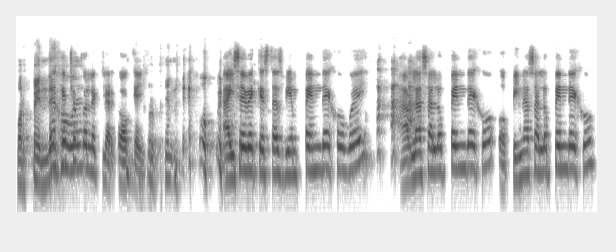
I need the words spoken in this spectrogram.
Por pendejo. ¿Por qué chocó Leclerc? Ok. Por pendejo. Ahí se ve que estás bien pendejo, güey. Hablas a lo pendejo, opinas a lo pendejo.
